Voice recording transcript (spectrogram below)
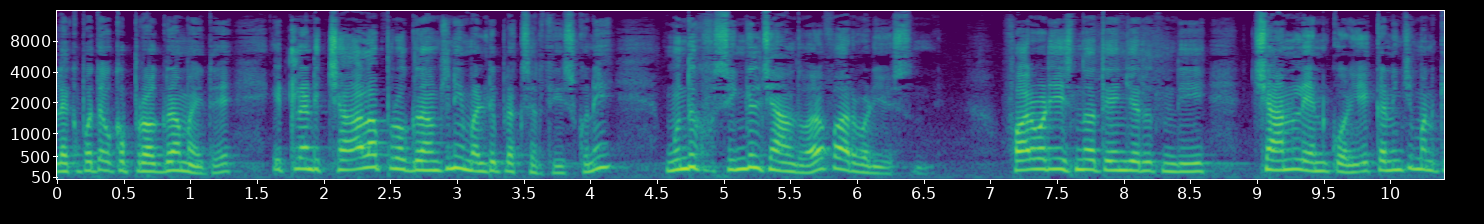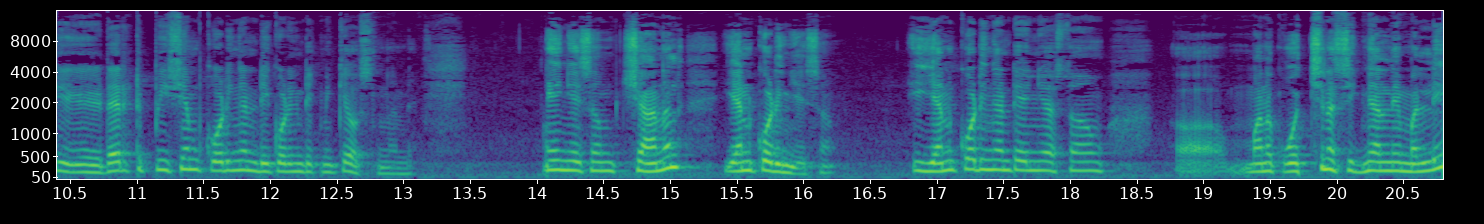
లేకపోతే ఒక ప్రోగ్రామ్ అయితే ఇట్లాంటి చాలా ప్రోగ్రామ్స్ని మల్టీప్లెక్సర్ తీసుకుని ముందుకు సింగిల్ ఛానల్ ద్వారా ఫార్వర్డ్ చేస్తుంది. ఫార్వర్డ్ చేసిన తర్వాత ఏం జరుగుతుంది? Channel encoding. ఇక్కడ నుంచి మనకి direct PCM coding and decoding టెక్నికే వస్తుందండి. ఏం చేసాం? ఛానల్ ఎన్కోడింగ్ చేసాం. ఈ ఎన్కోడింగ్ అంటే ఏం చేస్తాం? మనకు వచ్చిన సిగ్నల్ని మళ్ళీ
